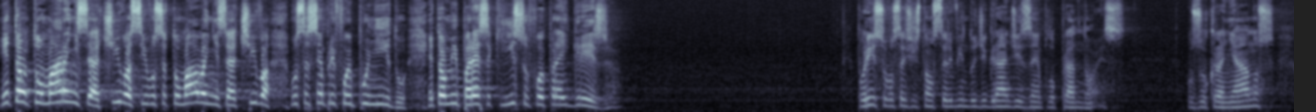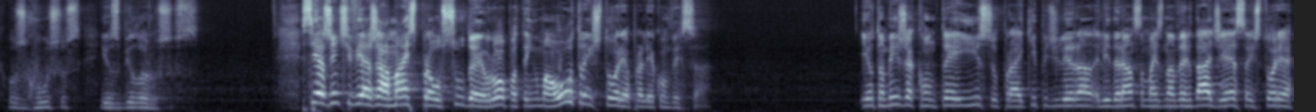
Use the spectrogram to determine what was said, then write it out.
Então, tomar a iniciativa, se você tomava a iniciativa, você sempre foi punido. Então, me parece que isso foi para a igreja. Por isso, vocês estão servindo de grande exemplo para nós. os ucranianos, os russos e os bielorussos. Se a gente viajar mais para o sul da Europa, tem uma outra história para lhe conversar. Eu também já contei isso para a equipe de liderança, mas na verdade essa história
